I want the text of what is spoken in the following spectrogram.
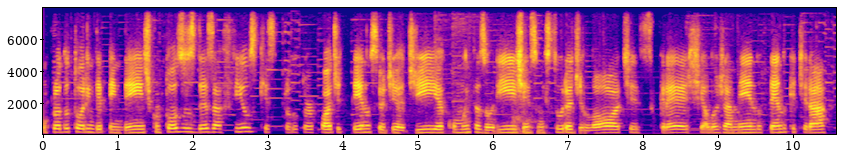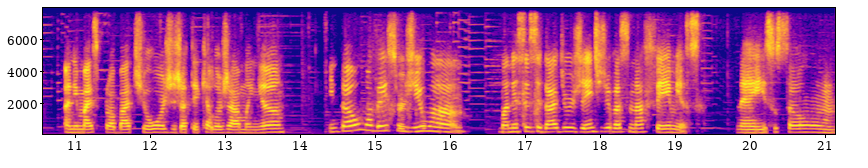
um produtor independente, com todos os desafios que esse produtor pode ter no seu dia a dia, com muitas origens, mistura de lotes, creche, alojamento, tendo que tirar animais para o abate hoje, já ter que alojar amanhã. Então, uma vez surgiu uma, uma necessidade urgente de vacinar fêmeas, né? Isso são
